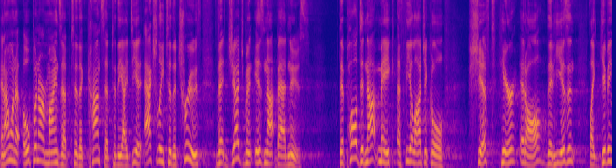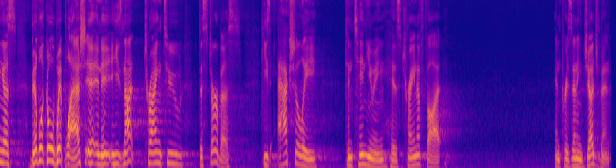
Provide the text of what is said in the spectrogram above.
and I want to open our minds up to the concept, to the idea, actually to the truth that judgment is not bad news that Paul did not make a theological shift here at all, that he isn't like giving us biblical whiplash, and he's not trying to disturb us. He's actually continuing his train of thought and presenting judgment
